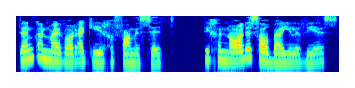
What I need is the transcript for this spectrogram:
denk aan mij waar ik hier gevangen zit, die genade zal bij jullie wees.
